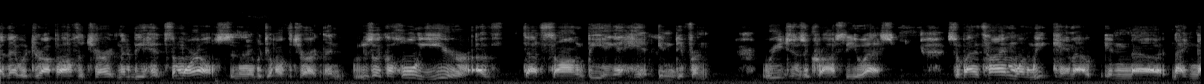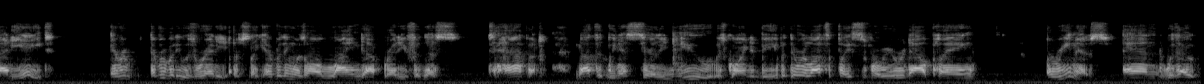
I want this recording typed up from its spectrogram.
and then it would drop off the chart, and then it'd be a hit somewhere else, and then it would drop off the chart, and it was like a whole year of that song being a hit in different regions across the U.S. So by the time One Week came out in uh, 1998, every, everybody was ready. It was like everything was all lined up, ready for this to happen. Not that we necessarily knew it was going to be, but there were lots of places where we were now playing arenas, and without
